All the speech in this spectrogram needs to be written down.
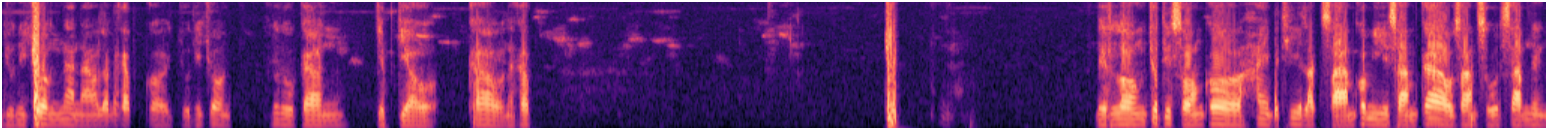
อยู่ในช่วงหน้าหนาวแล้วนะครับ ก็อยู่ในช่วงฤดูการเก็บเกี่ยวข้าวนะครับ เด่นรองชุดที่สองก็ให้ไปที่หลักสามก็มีสามเก้าสามศูนย์สามหนึ่ง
